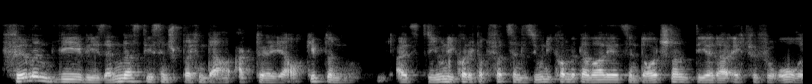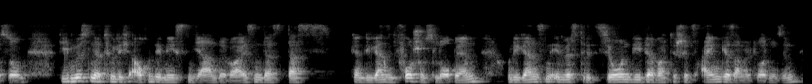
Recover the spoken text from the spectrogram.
Firmen wie, wie Senders, die es entsprechend da aktuell ja auch gibt und als Unicorn, ich glaube 14. Unicorn mittlerweile jetzt in Deutschland, die ja da echt für Furore sorgen, die müssen natürlich auch in den nächsten Jahren beweisen, dass das die ganzen Vorschusslorbeeren und die ganzen Investitionen, die da praktisch jetzt eingesammelt worden sind,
